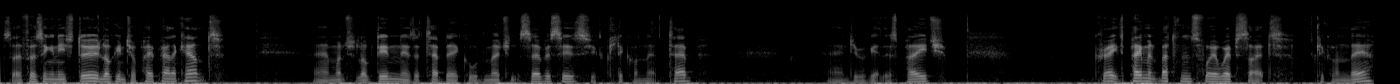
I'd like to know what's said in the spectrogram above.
So the first thing you need to do, log into your PayPal account. And once you're logged in, there's a tab there called Merchant Services. You click on that tab and you will get this page. Create payment buttons for your website. Click on there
